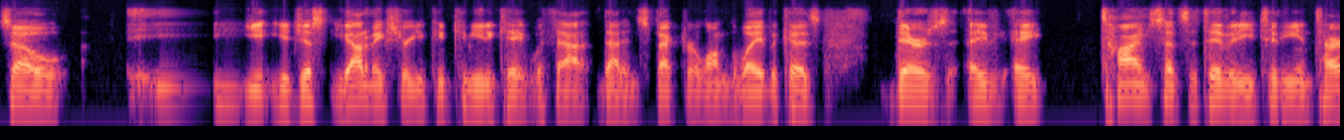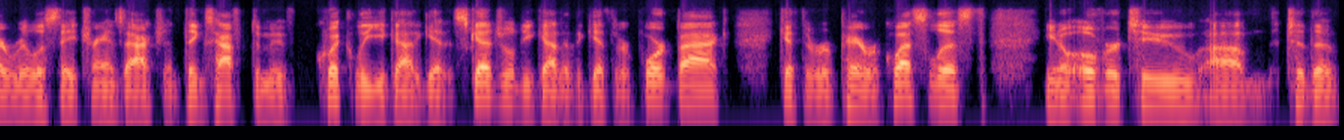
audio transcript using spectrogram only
So you, you just you got to make sure you can communicate with that that inspector along the way because there's a, a time sensitivity to the entire real estate transaction. Things have to move quickly. You got to get it scheduled. You got to get the report back, get the repair request list, you know, over to um, to the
